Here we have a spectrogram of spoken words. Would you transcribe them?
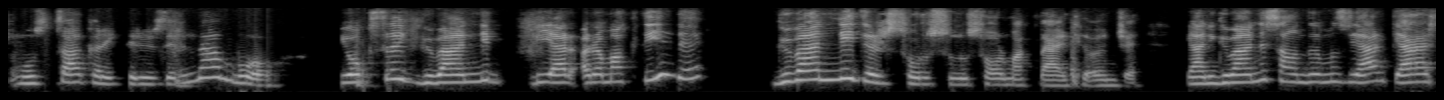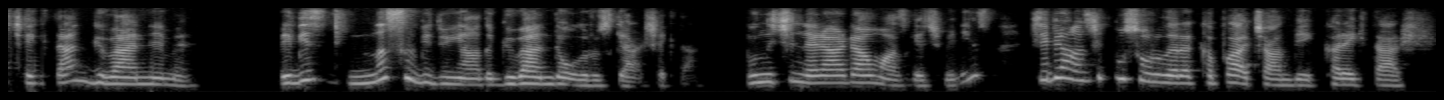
Musa karakteri üzerinden bu. Yoksa güvenli bir yer aramak değil de güven nedir sorusunu sormak belki önce. Yani güvenli sandığımız yer gerçekten güvenli mi? Ve biz nasıl bir dünyada güvende oluruz gerçekten? Bunun için nelerden vazgeçmeliyiz? İşte birazcık bu sorulara kapı açan bir karakter.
